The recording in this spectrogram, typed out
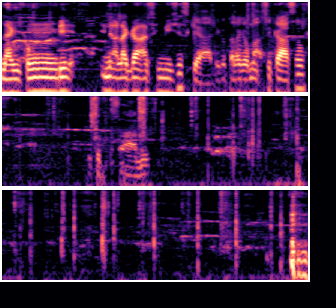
lagi kong di inaalagaan si Mrs. Kaya di ko talaga maasikaso. Ito po sa amin.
